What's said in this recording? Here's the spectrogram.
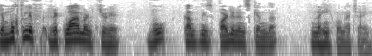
یا مختلف ریکوائرمنٹ جو ہے وہ کمپنیز آرڈیننس کے اندر نہیں ہونا چاہیے۔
